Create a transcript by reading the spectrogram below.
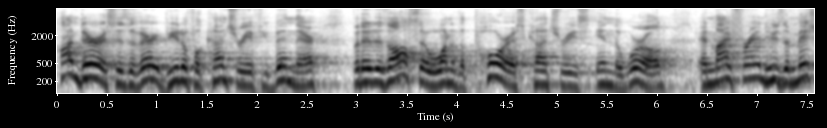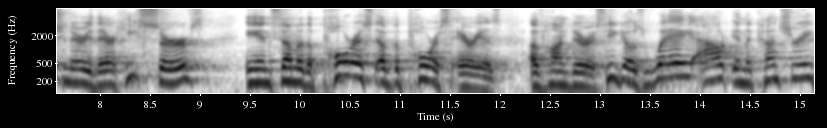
Honduras is a very beautiful country if you've been there, but it is also one of the poorest countries in the world. And my friend who's a missionary there, he serves in some of the poorest of the poorest areas of Honduras. He goes way out in the country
